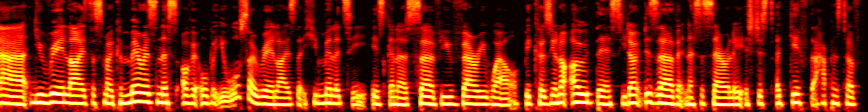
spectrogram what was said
uh, you realize the smoke and mirrorsness of it all, but you also realize that humility is going to serve you very well because you're not owed this. You don't deserve it necessarily. It's just a gift that happens to have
